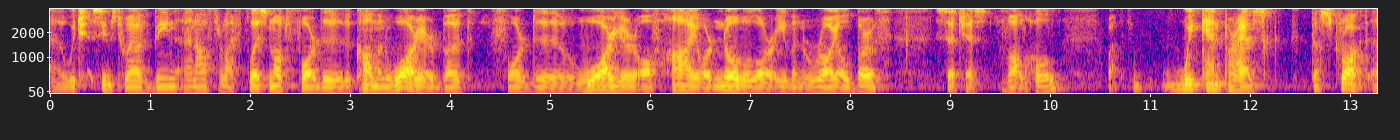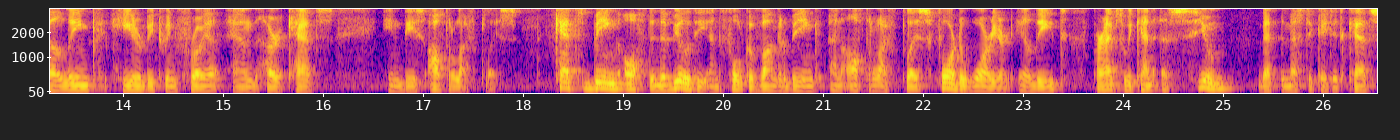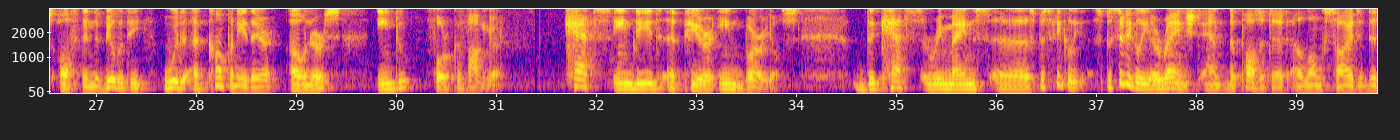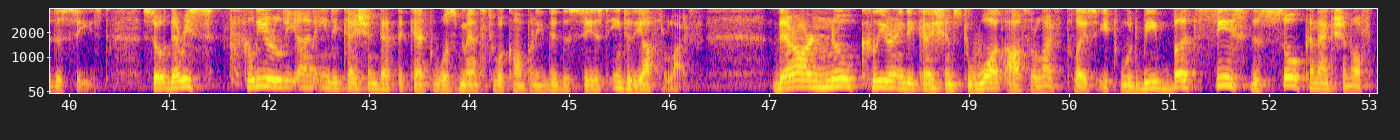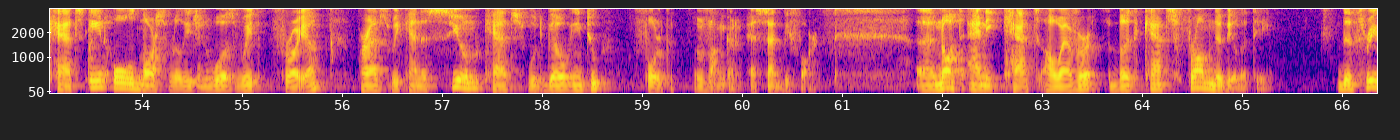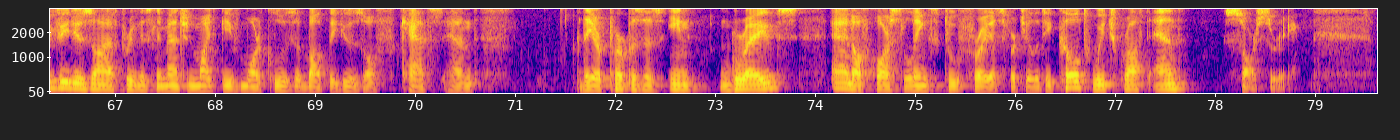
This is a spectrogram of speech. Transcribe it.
uh, which seems to have been an afterlife place not for the, the common warrior, but for the warrior of high or noble or even royal birth, such as Valhall. Well, we can perhaps construct a link here between Freya and her cats in this afterlife place. Cats being of the nobility and Folkvangr being an afterlife place for the warrior elite, perhaps we can assume that domesticated cats of the nobility would accompany their owners into Folkvangr. Cats indeed appear in burials. The cats remains uh, specifically specifically arranged and deposited alongside the deceased. So there is clearly an indication that the cat was meant to accompany the deceased into the afterlife. There are no clear indications to what afterlife place it would be, but since the sole connection of cats in Old Norse religion was with Freya, perhaps we can assume cats would go into Folkvangr, as said before. Uh, not any cat, however, but cats from nobility. The three videos I have previously mentioned might give more clues about the use of cats and their purposes in graves, and of course linked to Freya's fertility cult, witchcraft, and sorcery.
